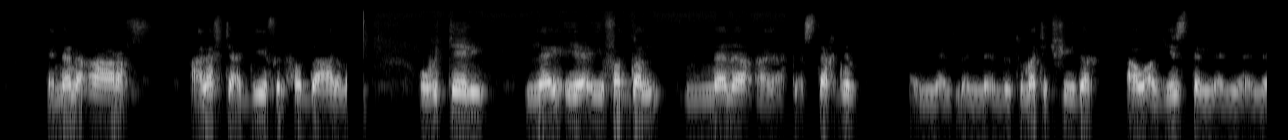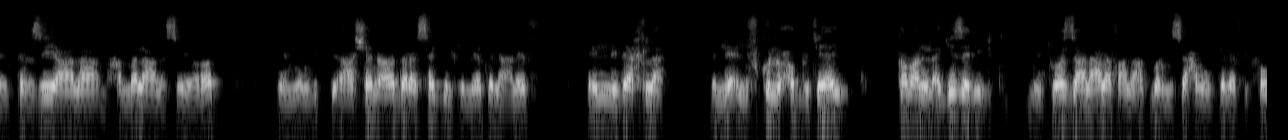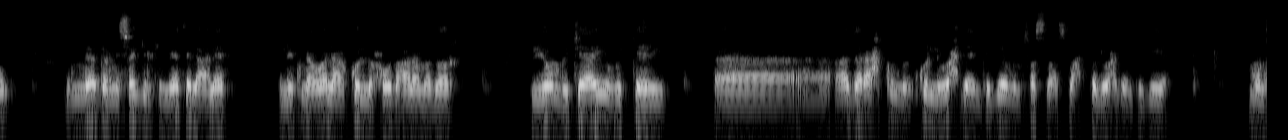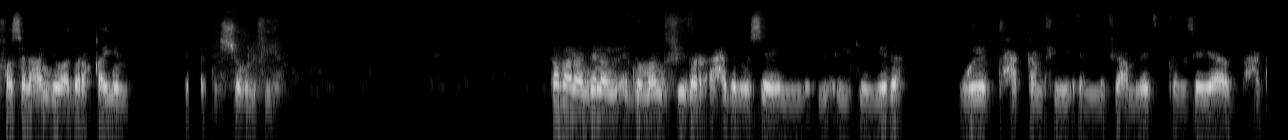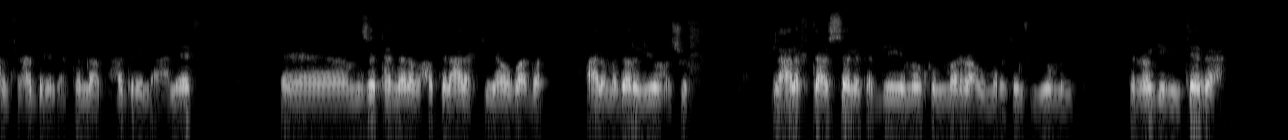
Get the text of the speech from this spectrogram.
إن أنا أعرف علفت قد إيه في الحوض ده على وبالتالي لا يفضل إن أنا أستخدم الأوتوماتيك فيدر أو أجهزة التغذية على محملة على سيارات عشان أقدر أسجل كميات الاعلاف اللي داخلة اللي في كل حوض بتاعي. طبعا الأجهزة دي بتوزع العلف على أكبر مساحة ممكنة في الحوض. وبنقدر نسجل كميات الأعلاف اللي تناولها كل حوض على مدار اليوم بتاعي وبالتالي آه، أقدر أحكم كل وحدة إنتاجية منفصلة أصبحت كل وحدة إنتاجية منفصلة عندي وأقدر أقيم الشغل فيها. طبعا عندنا الدوماند فيدر أحد الوسائل الجيدة وبتحكم في في عملية التغذية بتحكم في هدر في هدر الأعلاف. ميزتها إن أنا بحط العلف فيها وبقدر على مدار اليوم أشوف العلف بتاع السالة قد إيه. ممكن مرة أو مرتين في اليوم الراجل يتابع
